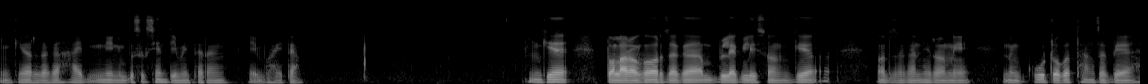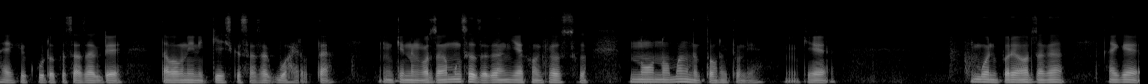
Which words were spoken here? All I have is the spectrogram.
inke or jaga height ni ni busak centimeter ang e bu haita inke tolaro ko or black list ang ke or jaga ni rong ni nang kuto ko thang jak de hai ke kuto ko sasak de tabang ni ni kes ko sasak bu hairota inke nang or jaga mung sa jaga ang ya khong su no no mang na tong ni ni inke boni pore o jaga haike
